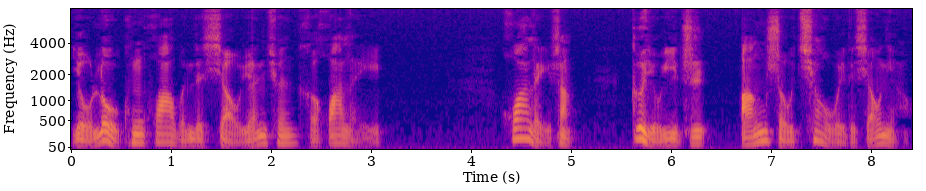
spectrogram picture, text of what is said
有镂空花纹的小圆圈和花蕾。花蕾上各有一只昂首翘尾的小鸟。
